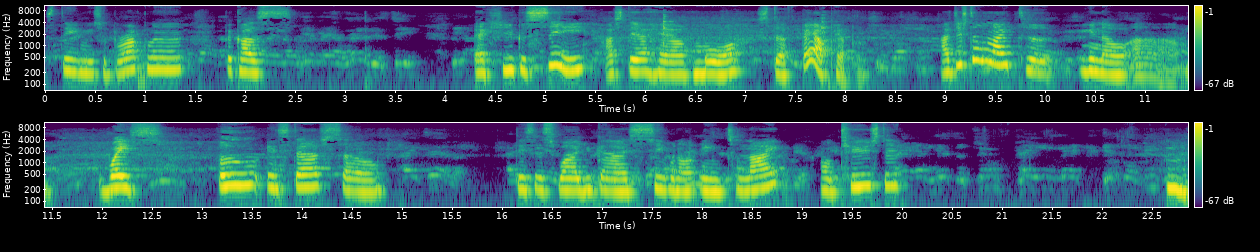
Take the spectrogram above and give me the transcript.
Steamed me some broccoli because as you can see, I still have more stuffed bell pepper. I just don't like to, you know, um, waste food and stuff. So this is why you guys see what I'm eating tonight on Tuesday. Mm.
